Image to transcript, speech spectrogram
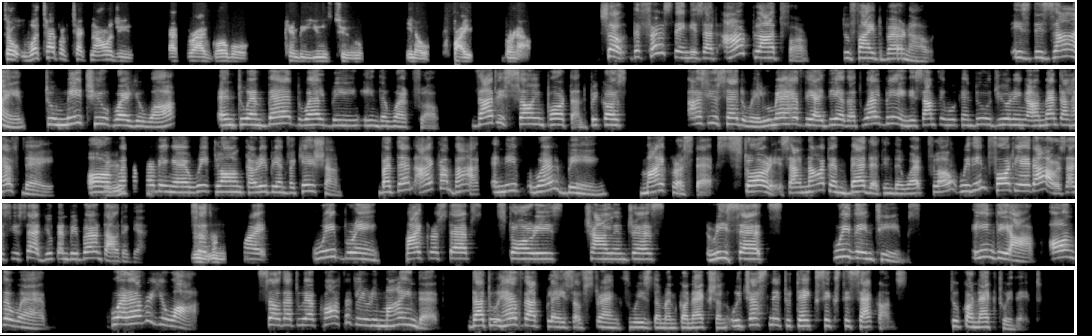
So, what type of technology at Thrive Global can be used to, you know, fight burnout? So, the first thing is that our platform to fight burnout is designed to meet you where you are and to embed well being in the workflow. That is so important because, as you said, Will, we may have the idea that well being is something we can do during our mental health day or mm-hmm. when I'm having a week long Caribbean vacation. But then I come back, and if well being, micro steps, stories are not embedded in the workflow, within 48 hours, as you said, you can be burnt out again. So mm-hmm. that's why we bring micro steps, stories, challenges, resets within teams, in the app, on the web, wherever you are, so that we are constantly reminded that we have that place of strength, wisdom, and connection. We just need to take 60 seconds to connect with it.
